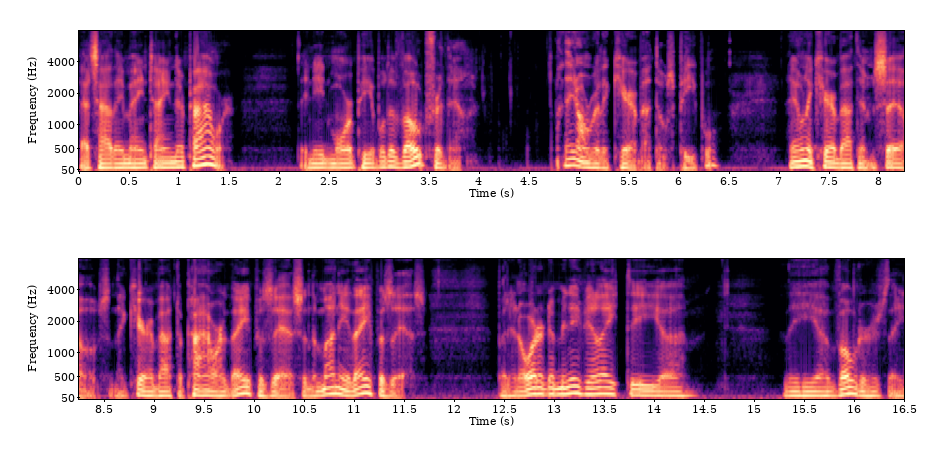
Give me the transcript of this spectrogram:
That's how they maintain their power. They need more people to vote for them. They don't really care about those people. They only care about themselves, and they care about the power they possess and the money they possess. But in order to manipulate the uh, the uh, voters, they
